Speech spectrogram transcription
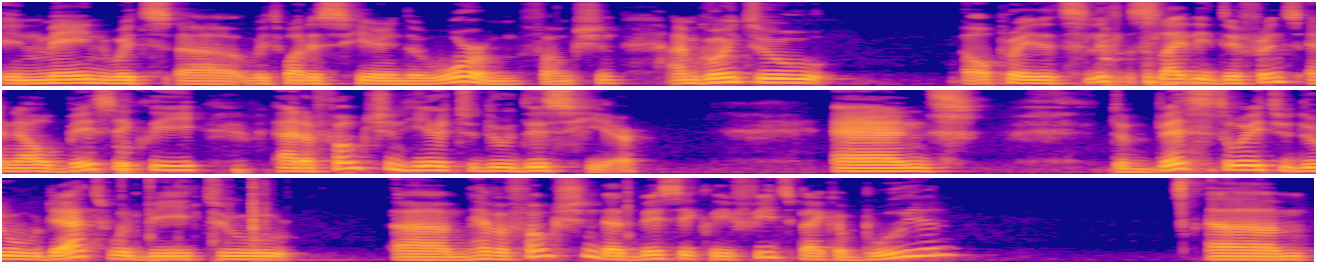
in main with, uh, with what is here in the worm function. I'm going to operate it slightly different and I'll basically add a function here to do this here. And the best way to do that would be to um, have a function that basically feeds back a boolean um,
